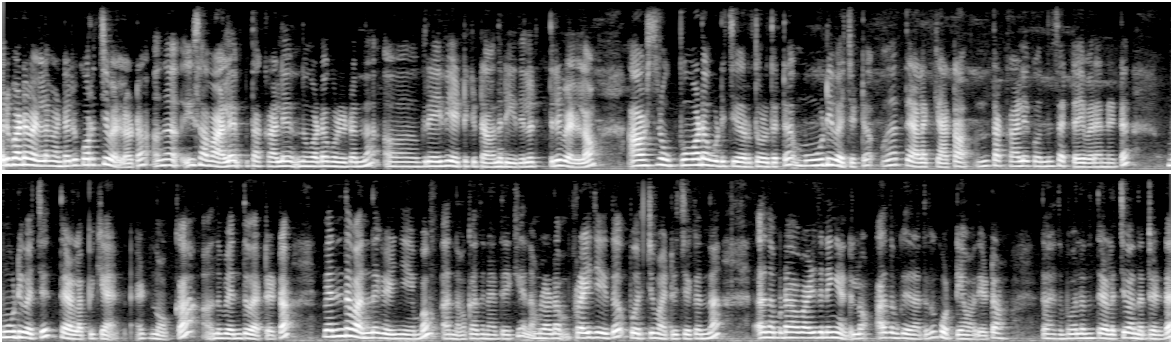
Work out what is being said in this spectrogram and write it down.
ഒരുപാട് വെള്ളം വേണ്ട ഒരു കുറച്ച് വെള്ളം കേട്ടോ. ഒന്ന് ഈ സവാളയും തക്കാളിയും ഒന്നും കൂടെ കൂടിയിട്ടൊന്ന് ഗ്രേവി ആയിട്ട് കിട്ടാവുന്ന രീതിയിൽ ഇത്തിരി വെള്ളം ആവശ്യത്തിന് ഉപ്പും കൂടെ കൂടി ചേർത്ത് കൊടുത്തിട്ട് മൂടി വെച്ചിട്ട് ഒന്ന് തിളയ്ക്കാം കേട്ടോ. ഒന്ന് തക്കാളിയൊക്കെ ഒന്ന് സെറ്റായി വരാനായിട്ട് മൂടി വെച്ച് തിളപ്പിക്കാൻ ആയിട്ട് നോക്കുക. ഒന്ന് വെന്ത് വരട്ടെ വെന്ത് വന്നു കഴിഞ്ഞ് കഴിയുമ്പം നമുക്കതിനകത്തേക്ക് നമ്മളവിടെ ഫ്രൈ ചെയ്ത് പൊരിച്ച് മാറ്റി വെച്ചേക്കുന്ന നമ്മുടെ വഴുതനങ്ങ ഉണ്ടല്ലോ അത് നമുക്ക് ഇതിനകത്തേക്ക് കൊട്ടിയാൽ മതി കേട്ടോ അതുപോലെ ഒന്ന് തിളച്ച് വന്നിട്ടുണ്ട്.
